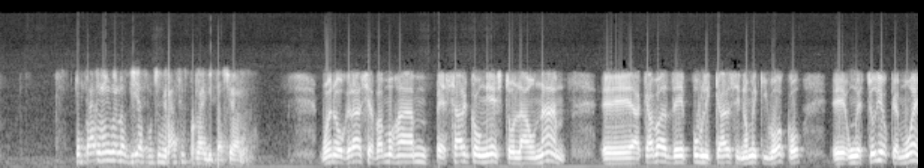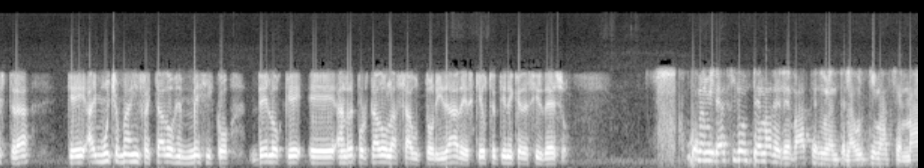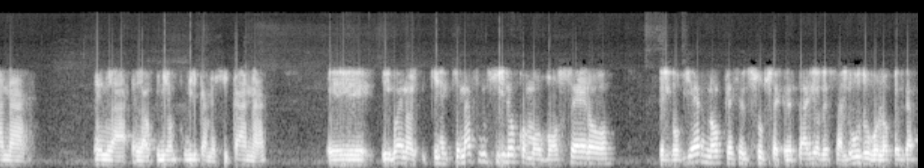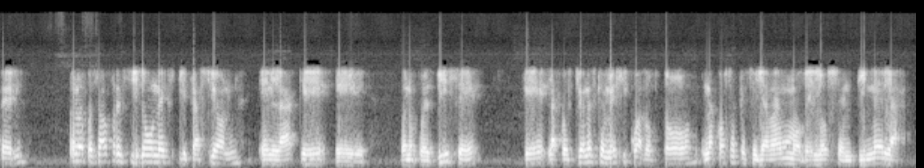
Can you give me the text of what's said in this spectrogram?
¿Qué tal? Muy buenos días. Muchas gracias por la invitación. Bueno, gracias. Vamos a empezar con esto. La UNAM eh, acaba de publicar, si no me equivoco, eh, un estudio que muestra que hay muchos más infectados en México de lo que eh, han reportado las autoridades. ¿Qué usted tiene que decir de eso? Bueno, mire, ha sido un tema de debate durante la última semana en la, en la opinión pública mexicana. Eh, y bueno, quien, quien ha fungido como vocero del gobierno, que es el subsecretario de Salud, Hugo López Gatel, bueno, pues ha ofrecido una explicación en la que, eh, bueno, pues dice que la cuestión es que México adoptó una cosa que se llama un modelo centinela,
